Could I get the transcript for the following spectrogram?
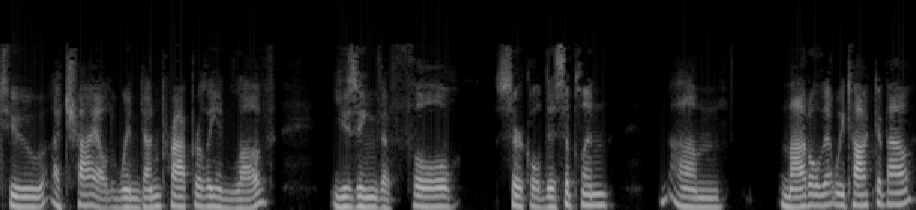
to a child when done properly in love, using the full circle discipline um, model that we talked about.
